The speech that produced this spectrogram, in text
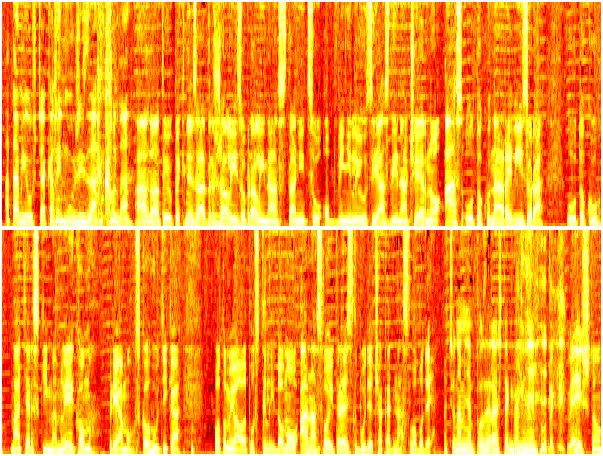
a tam ju už čakali muži zákona. Áno, a ty ju pekne zadržali, zobrali na stanicu, obvinili ju z jazdy na čierno a z útoku na revízora, útoku materským mliekom priamo z kohútika. Potom ju ale pustili domov a na svoj trest bude čakať na slobode. A čo na mňa pozeráš tak divne? tak vieš no.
